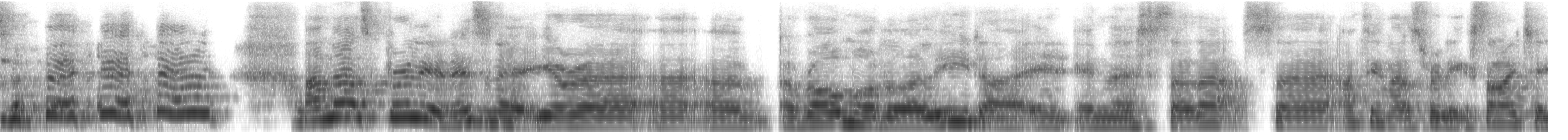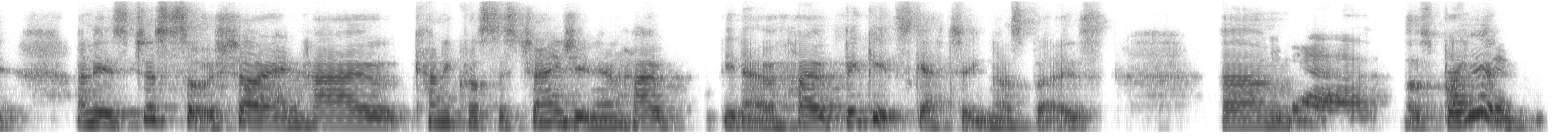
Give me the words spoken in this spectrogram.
and that's brilliant, isn't it? You're a, a, a role model, a leader in, in this. So that's, uh, I think that's really exciting. And it's just sort of showing how Canicross is changing and how, you know, how big it's getting, I suppose. Um, yeah. That's brilliant.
